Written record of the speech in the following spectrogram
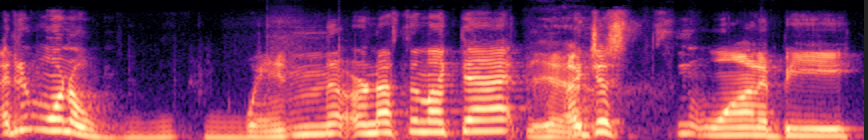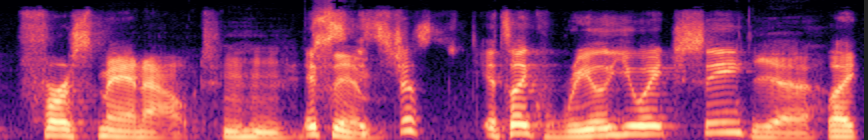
I didn't want to win or nothing like that. Yeah. I just didn't want to be first man out. Mm-hmm. It's Same. it's just it's like real UHC. Yeah. Like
